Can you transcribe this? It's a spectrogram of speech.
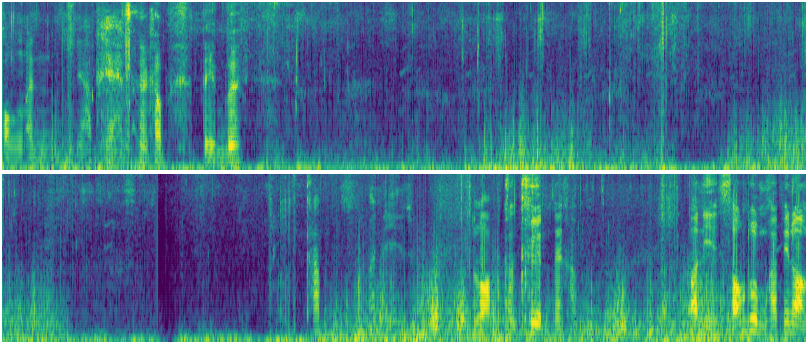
ของอันยาแพทย์นะครับ เต็มเลยครับวันนี้หลอบกลางคืนนะครับ ตอนนี้สองทุ่มครับพี่น้อง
